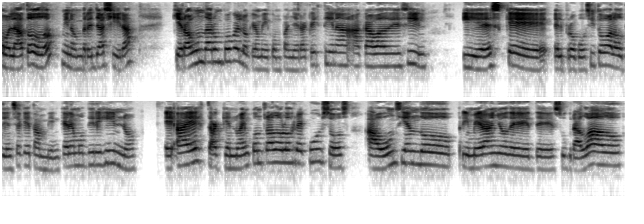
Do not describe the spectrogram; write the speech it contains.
Hola a todos, mi nombre es Yashira quiero abundar un poco en lo que mi compañera Cristina acaba de decir, y es que el propósito a la audiencia que también queremos dirigirnos a esta que no ha encontrado los recursos, aún siendo primer año de, de su graduado,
